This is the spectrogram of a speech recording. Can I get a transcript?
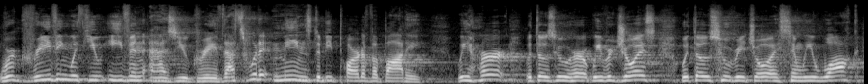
We're grieving with you even as you grieve. That's what it means to be part of a body. We hurt with those who hurt. We rejoice with those who rejoice. And we walk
